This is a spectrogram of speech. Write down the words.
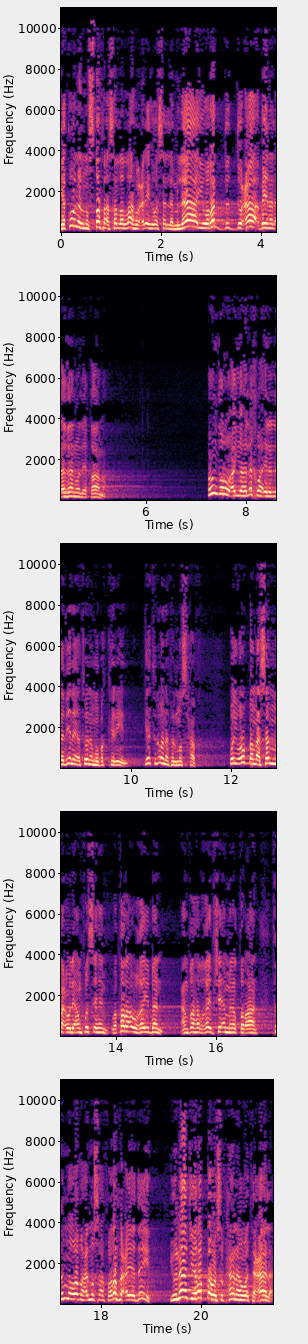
يقول المصطفى صلى الله عليه وسلم لا يرد الدعاء بين الأذان والإقامة. انظروا أيها الإخوة إلى الذين يأتون مبكرين يتلون في المصحف وربما سمعوا لأنفسهم وقرأوا غيبا عن ظهر غيب شيئا من القرآن ثم وضع المصحف ورفع يديه يناجي ربه سبحانه وتعالى.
